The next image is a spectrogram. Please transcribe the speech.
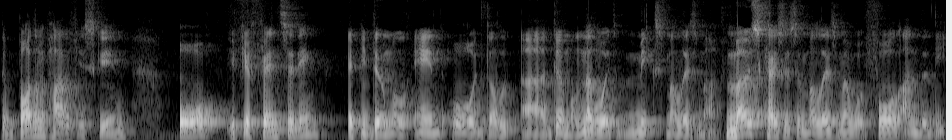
the bottom part of your skin, or if you're fence sitting, epidermal and or uh, dermal. In other words, mixed melasma. Most cases of melasma will fall under the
